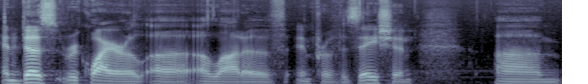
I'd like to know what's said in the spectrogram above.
And it does require a, a lot of improvisation. Um,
